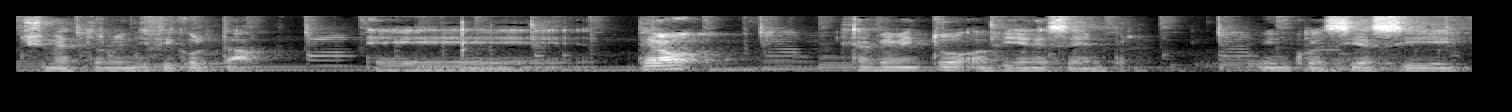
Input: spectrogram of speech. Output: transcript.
ci mettono in difficoltà, e... però il cambiamento avviene sempre, in qualsiasi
